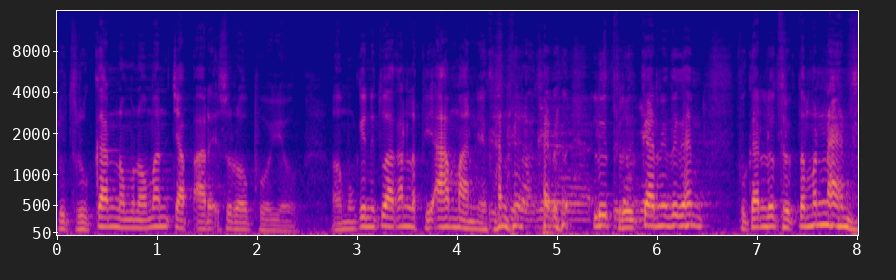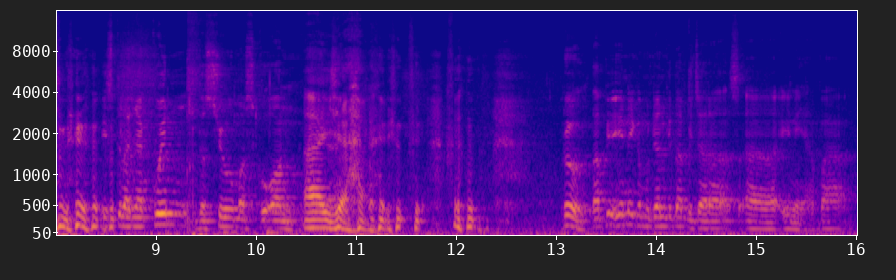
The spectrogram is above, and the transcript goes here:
Ludrukan nom-noman cap arek Surabaya. Oh, mungkin itu akan lebih aman ya kan karena ludrukan itu kan bukan ludruk temenan. Istilahnya Queen, the show must go on. ah iya. Bro, tapi ini kemudian kita bicara eh, ini apa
